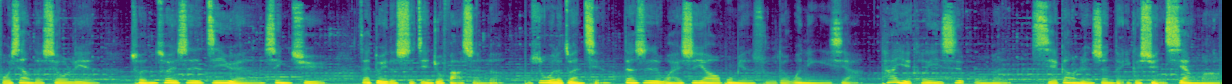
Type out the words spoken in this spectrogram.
佛像的修炼纯粹是机缘兴趣，在对的时间就发生了。不是为了赚钱，但是我还是要不免俗的问您一下，它也可以是我们斜杠人生的一个选项吗？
